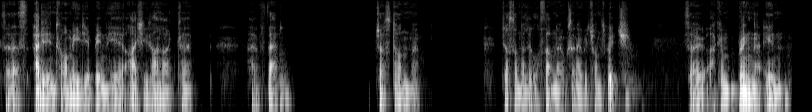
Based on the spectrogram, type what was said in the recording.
so that's added into our media bin here. Actually, I like to have that just on the just on the little thumbnail because I know which one's which. So I can bring that in.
